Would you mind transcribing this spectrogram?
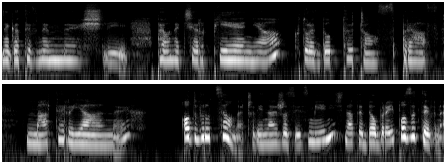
negatywne myśli, pełne cierpienia, które dotyczą spraw materialnych, odwrócone, czyli należy je zmienić na te dobre i pozytywne.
